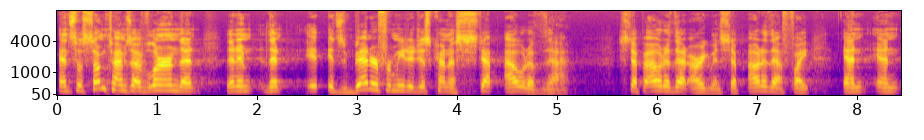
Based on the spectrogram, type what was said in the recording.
And so sometimes I've learned that, that, in, that it, it's better for me to just kind of step out of that Step out of that argument, step out of that fight, and, and,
